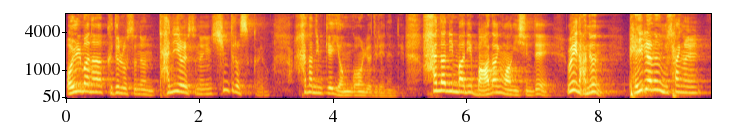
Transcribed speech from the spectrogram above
얼마나 그들로서는 다니엘로서는 힘들었을까요? 하나님께 영광을 여드리는데 하나님만이 만왕의 왕이신데 왜 나는 벨이라는 우상을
